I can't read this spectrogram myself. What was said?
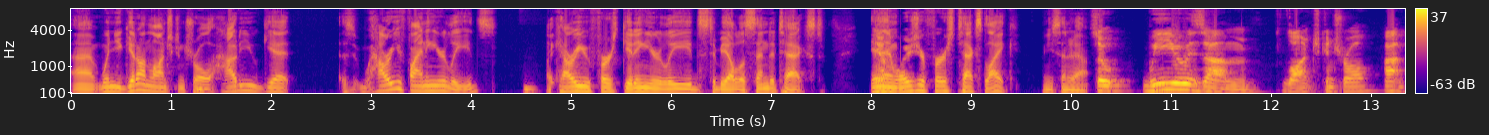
Um, when you get on launch control, how do you get? How are you finding your leads? Like, how are you first getting your leads to be able to send a text? And yep. then, what is your first text like when you send it out? So we use um, launch control, uh,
